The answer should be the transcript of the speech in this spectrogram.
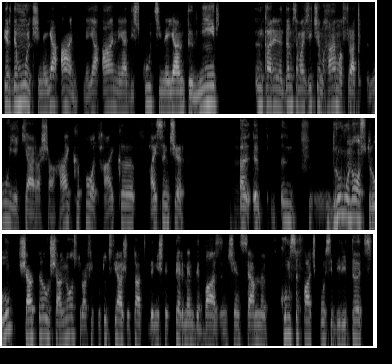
Pierdem mult și ne ia ani, ne ia ani, ne ia discuții, ne ia întâlniri în care ne dăm seama și zicem, hai mă frate, că nu e chiar așa, hai că pot, hai că, hai să încerc. A, e, în- Drumul nostru și al tău și al nostru ar fi putut fi ajutat de niște termeni de bază, în ce înseamnă cum să faci posibilități,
